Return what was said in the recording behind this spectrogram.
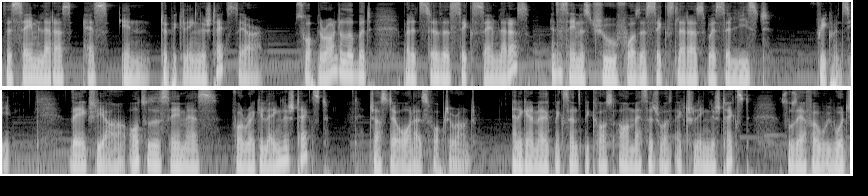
the same letters as in typical English text. They are swapped around a little bit, but it's still the six same letters. And the same is true for the six letters with the least frequency. They actually are also the same as for regular English text, just their order is swapped around. And again, that makes sense because our message was actually English text, so therefore we would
